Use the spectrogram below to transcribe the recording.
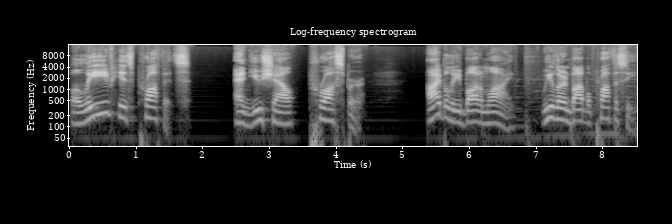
Believe his prophets, and you shall prosper. I believe, bottom line, we learn Bible prophecy.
